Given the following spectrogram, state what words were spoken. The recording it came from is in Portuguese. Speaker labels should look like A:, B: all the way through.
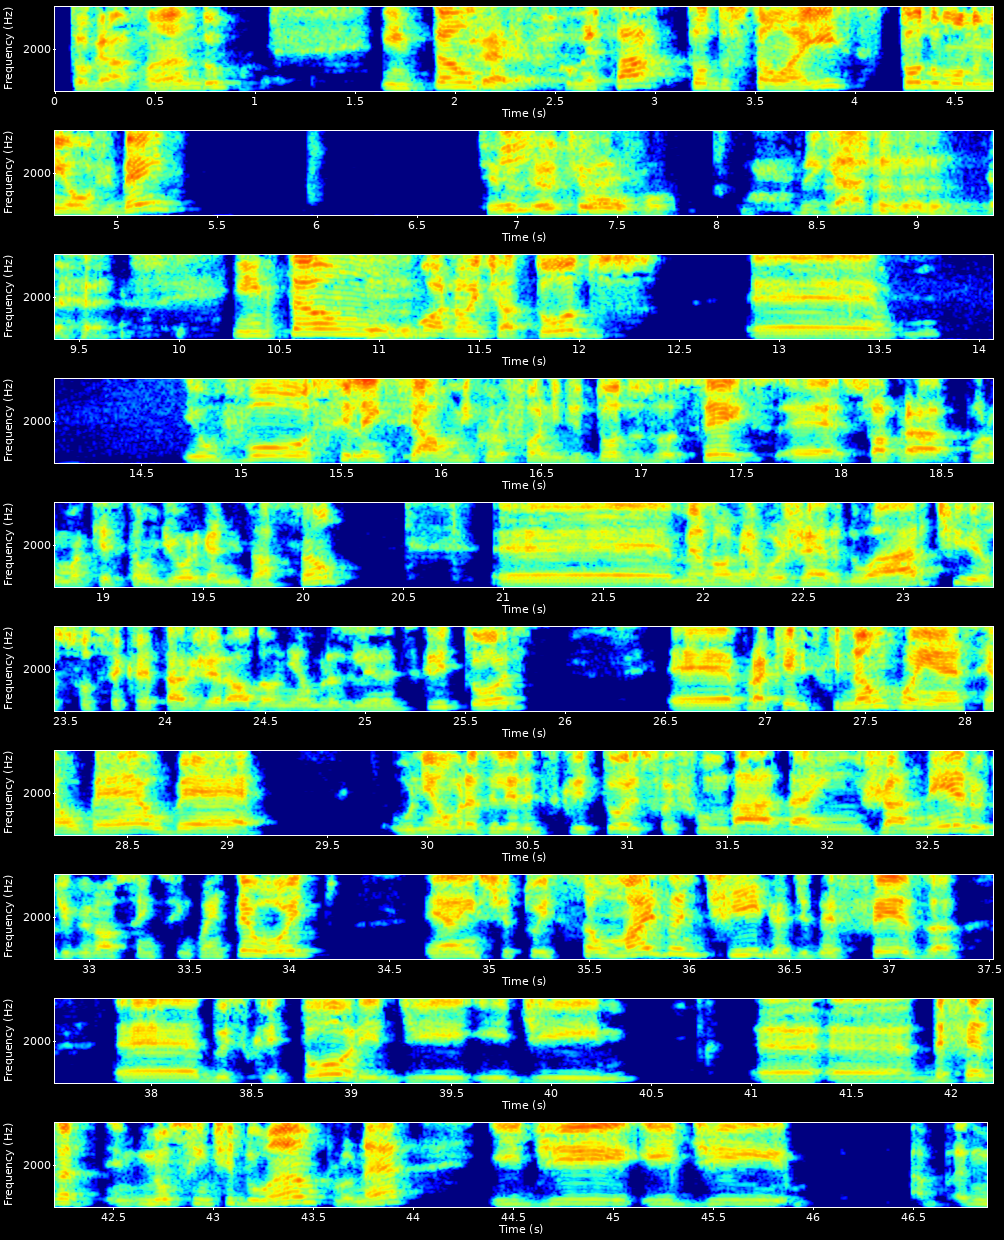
A: Estou é, gravando. Então, vamos começar? Todos estão aí? Todo mundo me ouve bem?
B: Eu te ouvo.
A: Obrigado. então, boa noite a todos. É, eu vou silenciar o microfone de todos vocês, é, só pra, por uma questão de organização. É, meu nome é Rogério Duarte, eu sou secretário-geral da União Brasileira de Escritores. É, Para aqueles que não conhecem a UBE, a UBE, União Brasileira de Escritores, foi fundada em janeiro de 1958. É a instituição mais antiga de defesa é, do escritor e de, e de é, é, defesa no sentido amplo, né? E de, e de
